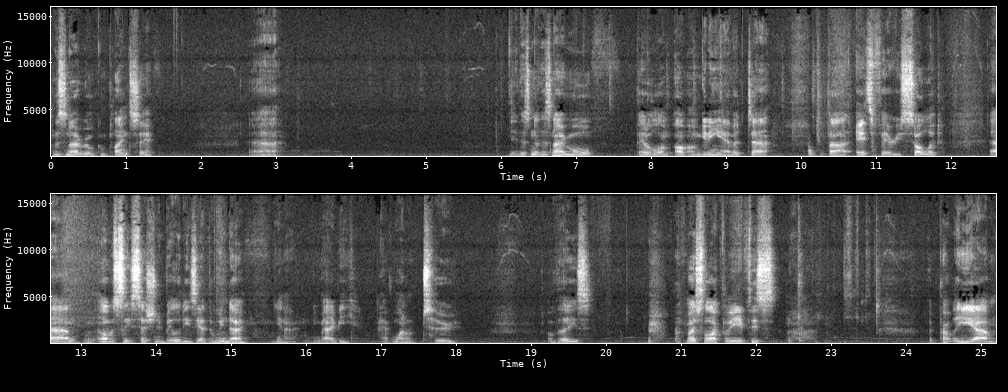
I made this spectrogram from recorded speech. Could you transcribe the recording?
There's no real complaints there. Uh, yeah, there's no, there's no more pedal I'm, I'm getting out of it, uh, but it's very solid. Um, obviously, sessionability is out the window. You know, maybe have one or two of these. Most likely, if this, they're probably um,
